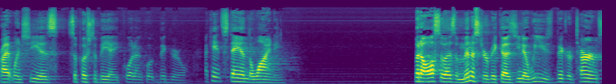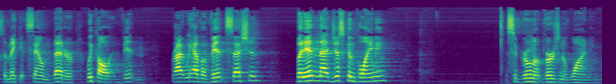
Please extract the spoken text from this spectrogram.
right, when she is supposed to be a quote unquote big girl. I can't stand the whining. But also as a minister, because, you know, we use bigger terms to make it sound better, we call it venting, right? We have a vent session, but isn't that just complaining? It's a grown up version of whining.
